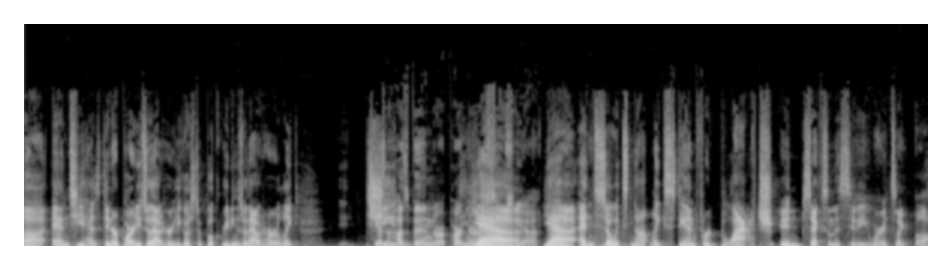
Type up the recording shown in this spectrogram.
uh, and he has dinner parties without her. He goes to book readings without her. Like He has a husband or a partner. of some- yeah, yeah. yeah, and so it's not like Stanford Blatch in Sex and the City, where it's like, ugh,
